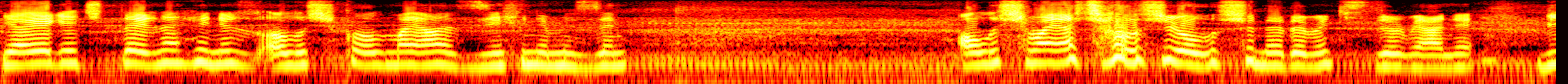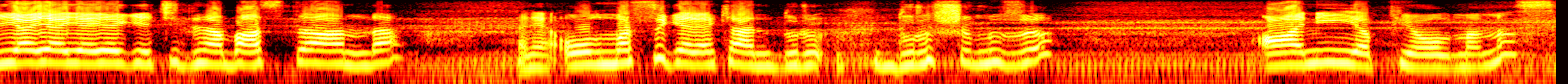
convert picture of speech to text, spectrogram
yaya geçitlerine henüz alışık olmayan zihnimizin alışmaya çalışıyor oluşu ne demek istiyorum yani bir yaya yaya geçidine bastığı anda hani olması gereken duru- duruşumuzu ani yapıyor olmamız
